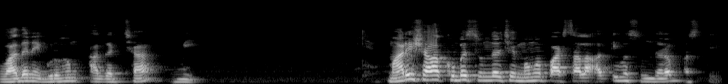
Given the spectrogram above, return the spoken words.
વાદને ગૃહમ આગચ્છામિ. મારી શાળા ખૂબ જ સુંદર છે. મમ પાઠશાલા અતિવ સુંદરમ અસ્તિ.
